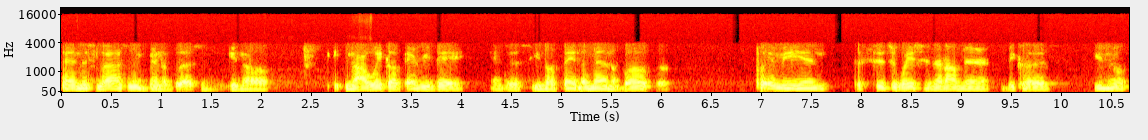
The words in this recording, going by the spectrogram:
And this last week been a blessing. You know, you know, I wake up every day and just, you know, thank the man above for putting me in the situation that I'm in because, you know,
